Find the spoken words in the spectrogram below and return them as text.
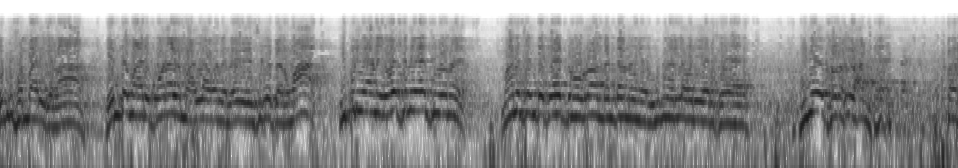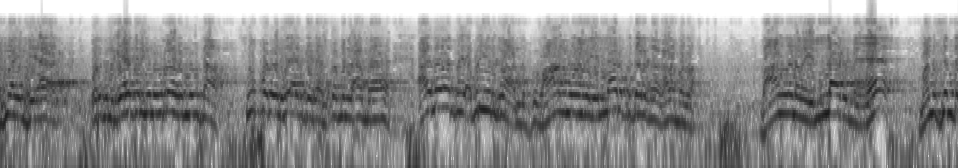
எப்படி சம்பாதிக்கலாம்? எந்த மாதிரி போனா நம்ம எல்லாம் வந்து நிறைய தருவான்? இப்படியான யோசனையாச்சும் வேணும் மனுஷன் கேட்டு விடுறோம் தண்டானு நல்ல வழியா இருக்கு. இதே சொல்லலாம் வருமா இல்லையா ஒருத்தர் கேட்டீங்க கூட இருந்துட்டான் சூப்பர் வழியா இருக்கு கஷ்டம் இல்லாம. அதனால அப்படி இருக்கலாம். அந்த வாங்கினவன் எல்லாரும் இப்படி தான் கிளம்பலாம் வாங்கினவன் எல்லாருமே மனுஷன்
